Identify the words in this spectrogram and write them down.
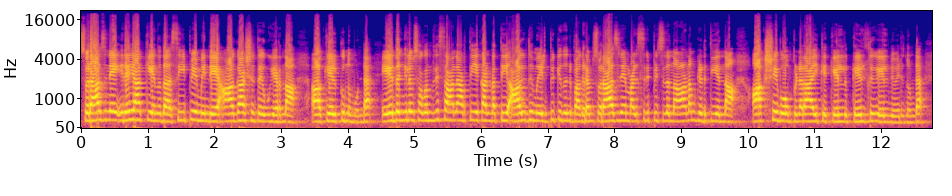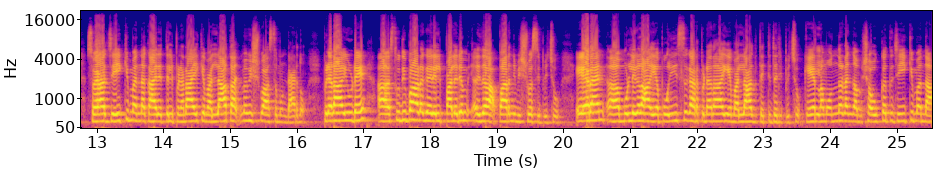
സ്വരാജിനെ ഇരയാക്കിയെന്നത് സി പി എമ്മിന്റെ ആകാശത്തെ ഉയർന്ന കേൾക്കുന്നുമുണ്ട്. ഏതെങ്കിലും സ്വതന്ത്ര സ്ഥാനാർത്ഥിയെ കണ്ടെത്തി ആയുധമേൽപ്പിക്കുന്നതിന് പകരം സ്വരാജിനെ മത്സരിപ്പിച്ചത് നാണം കെടുത്തിയെന്ന ആക്ഷേപവും പിണറായിക്ക് കേൾ- കേൾട്ടുകേൾവി വരുന്നുണ്ട്. സ്വരാജ് ജയിക്കുമെന്ന കാര്യത്തിൽ പിണറായിക്ക് വല്ലാത്ത ആത്മവിശ്വാസമുണ്ടായിരുന്നു. പിണറായിയുടെ സ്തുതിപാഠകരിൽ പലരും ഇത് പറഞ്ഞ് വിശ്വസിപ്പിച്ചു. ഏറാൻ മുള്ളികളായ പോലീസുകാർ പിണറായിയെ വല്ലാതെ തെറ്റിദ്ധരിപ്പിച്ചു. കേരളം ഒന്നടങ്കം ഷൗക്കത്ത് ജയിക്കുമെന്ന്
